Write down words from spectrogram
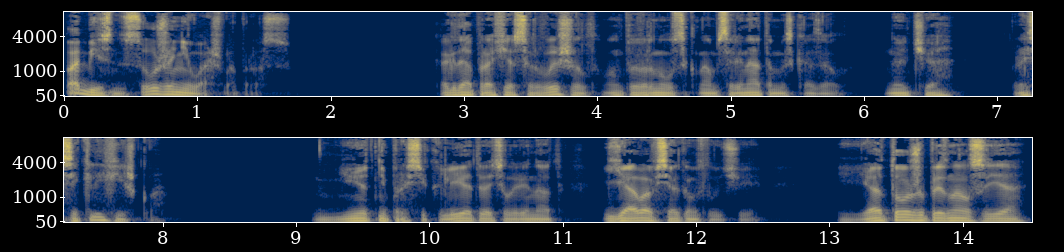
По бизнесу уже не ваш вопрос». Когда профессор вышел, он повернулся к нам с Ренатом и сказал, «Ну чё, просекли фишку?» «Нет, не просекли», — ответил Ренат. «Я во всяком случае». «Я тоже», — признался я.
